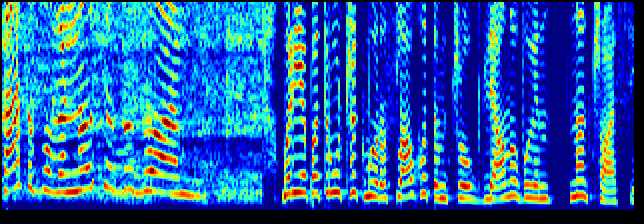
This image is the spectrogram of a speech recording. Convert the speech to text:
Тато повернувся додому. Марія Петручик, Мирослав Хотимчук для новин на часі.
